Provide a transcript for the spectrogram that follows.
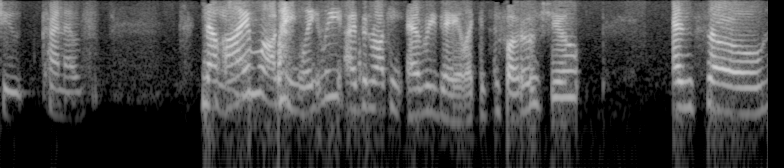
shoot kind of. Now you know. I'm rocking lately. I've been rocking every day, like it's a photo shoot, and so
